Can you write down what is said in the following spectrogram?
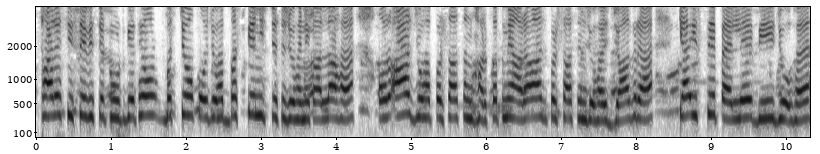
सारे शीशे विशे टूट गए थे और बच्चों को जो है बस के नीचे से जो है निकाला है। और आज जो है प्रशासन हरकत में आ रहा है। आज प्रशासन जो है जाग रहा है। क्या इससे पहले भी जो है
